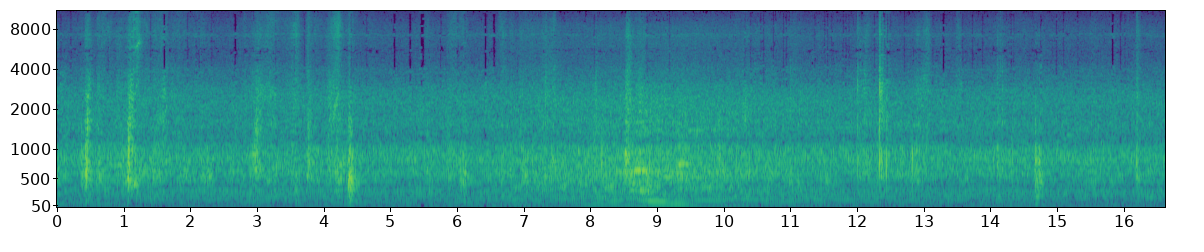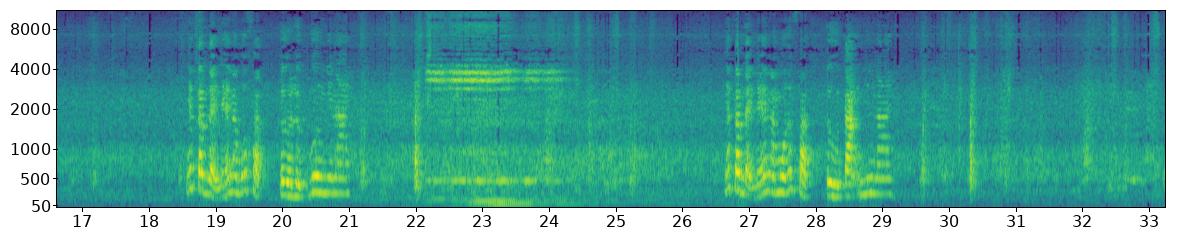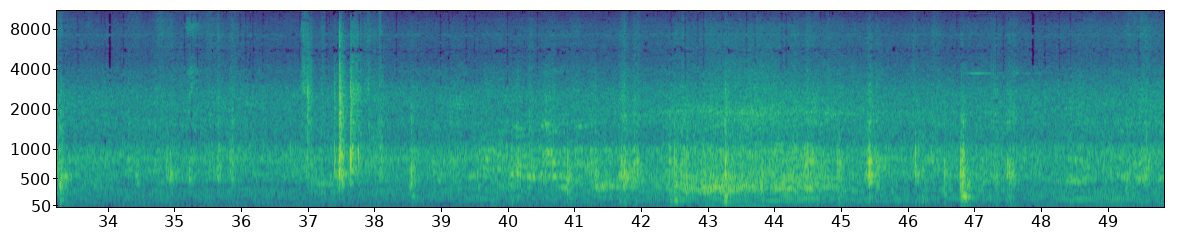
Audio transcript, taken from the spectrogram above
Tâm đảnh lễ nam mô phật, từ lực vương như lai. Nhất tâm đảnh lễ nam mô đức phật, từ tạng như lai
